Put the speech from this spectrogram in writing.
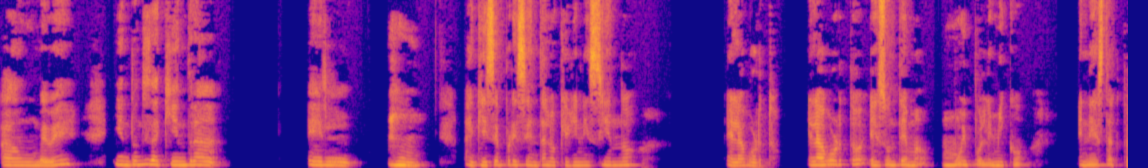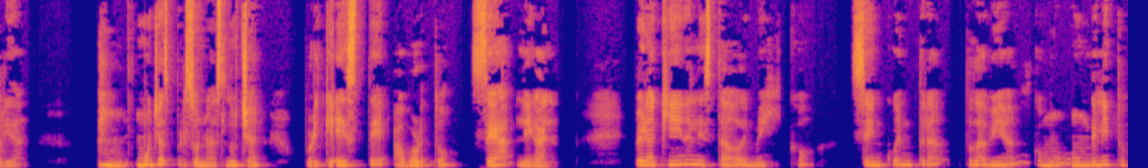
a un bebé. Y entonces aquí entra el Aquí se presenta lo que viene siendo el aborto. El aborto es un tema muy polémico en esta actualidad. Muchas personas luchan porque este aborto sea legal. Pero aquí en el Estado de México se encuentra todavía como un delito.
